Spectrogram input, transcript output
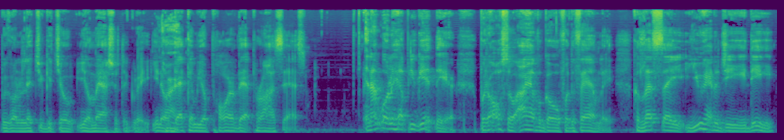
we're going to let you get your, your master's degree. You know, Right. that can be a part of that process. And I'm going to help you get there. But also, I have a goal for the family. Because let's say you had a GED,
